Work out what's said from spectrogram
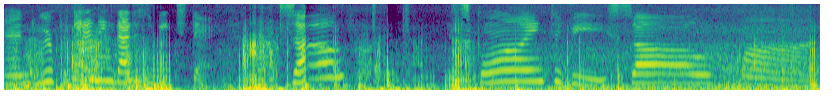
and we're pretending that it's beach day. So, it's going to be so fun.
